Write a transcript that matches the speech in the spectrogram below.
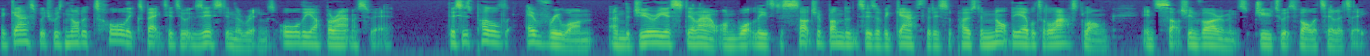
a gas which was not at all expected to exist in the rings or the upper atmosphere. This has puzzled everyone, and the jury is still out on what leads to such abundances of a gas that is supposed to not be able to last long in such environments due to its volatility.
